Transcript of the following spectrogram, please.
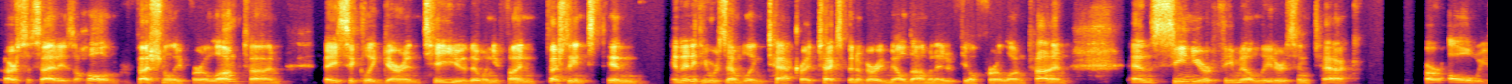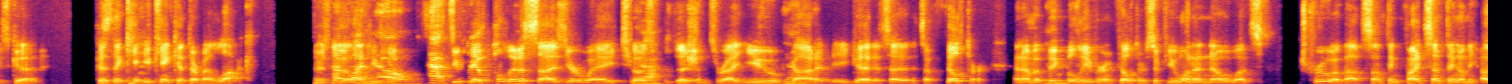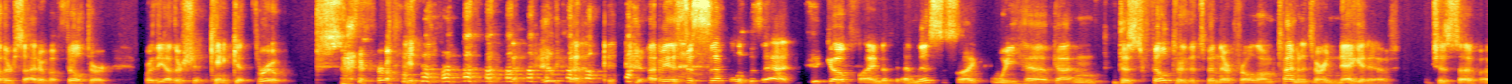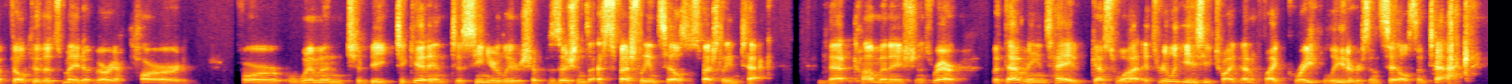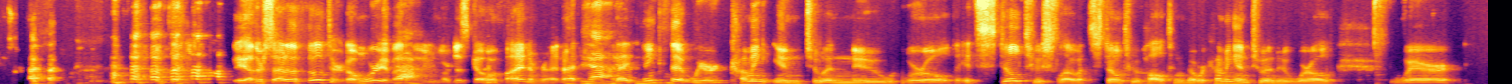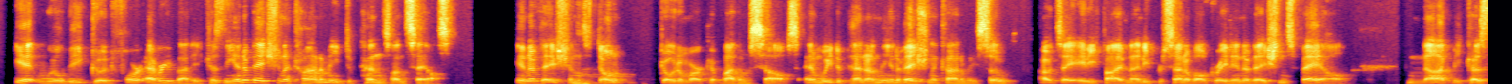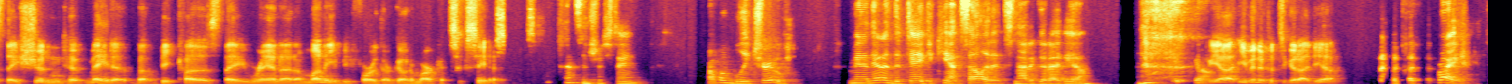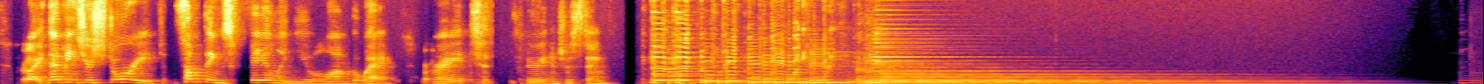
our society as a whole and professionally for a long time basically guarantee you that when you find especially in in in anything resembling tech, right? Tech's been a very male dominated field for a long time. And senior female leaders in tech are always good because they can't, you can't get there by luck. There's no like, you, no, that's you can't politicize your way to those Yeah. positions, right? You've Yeah. got to be good. It's a, it's a filter. And I'm a big Yeah. believer in filters. If you want to know what's true about something, find something on the other side of a filter where the other shit can't get through. Right? I mean, it's as simple as that. Go find a, and this is like we have gotten this filter that's been there for a long time, and it's very negative, which is a, a filter that's made it very hard for women to be to get into senior leadership positions, especially in sales, especially in tech. Mm-hmm. That combination is rare. But that means, hey, guess what? It's really easy to identify great leaders in sales and tech. the other side of the filter. Don't worry about it anymore. Just go and find them, right? Yeah. and I think that we're coming into a new world. It's still too slow, it's still too halting, but we're coming into a new world where it will be good for everybody because the innovation economy depends on sales. Innovations mm-hmm. don't go to market by themselves, and we depend on the innovation economy. So I would say 85, 90% of all great innovations fail, not because they shouldn't have made it, but because they ran out of money before their go to market succeeded. That's interesting. Probably true. I mean, at the end of the day, if you can't sell it, it's not a good idea. Yeah, even if it's a good idea. Right. Right. That means your story, something's failing you along the way. Right. It's very interesting.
